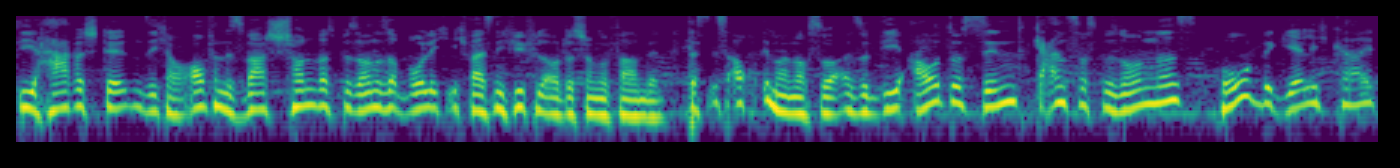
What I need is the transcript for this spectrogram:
die Haare stellten sich auch auf und es war schon was Besonderes, obwohl ich, ich weiß nicht, wie viele Autos schon gefahren bin. Das ist auch immer noch so. Also die Autos sind ganz was Besonderes, hohe Begehrlichkeit,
